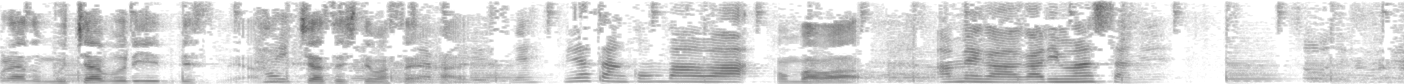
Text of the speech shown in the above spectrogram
これあの、無茶ぶりですね。あの打ち合わせしてません。はいおしゃべり。ですね。皆さんこんばんは。こんばんは。雨が上がりましたね。そうですね。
